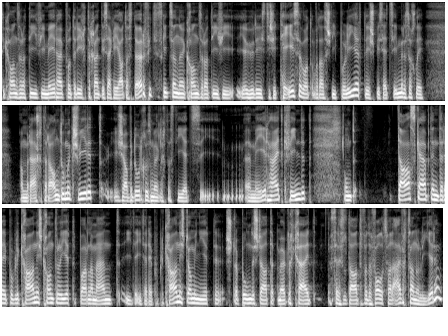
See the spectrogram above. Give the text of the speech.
die konservative Mehrheit der Richter könnte sagen, ja, das dürfen. Es gibt so eine konservative juristische These, die, die das stipuliert. Ist bis jetzt immer so ein bisschen am rechten Rand herumgeschwirrt. Ist aber durchaus möglich, dass die jetzt eine Mehrheit findet. Und das gibt dann der republikanisch kontrollierte Parlament in den, in den republikanisch dominierten Bundesstaaten die Möglichkeit, das Resultat von der Volkswahl einfach zu annullieren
